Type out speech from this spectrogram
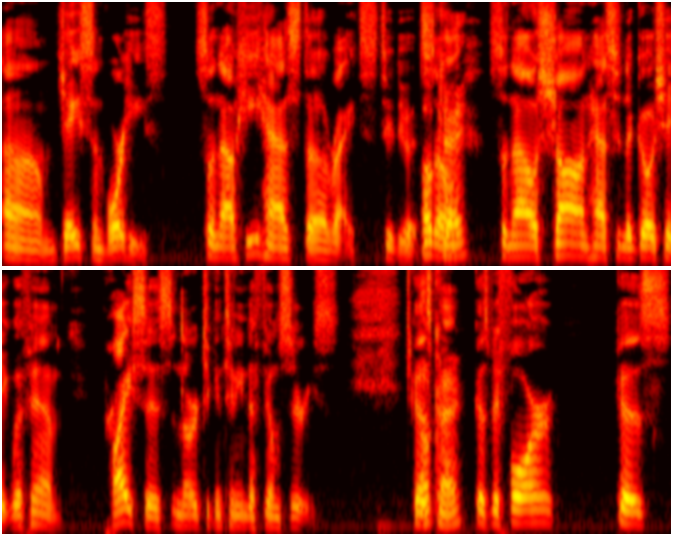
um Jason Voorhees. So now he has the rights to do it. So Okay. So now Sean has to negotiate with him prices in order to continue the film series. Because okay. before, because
